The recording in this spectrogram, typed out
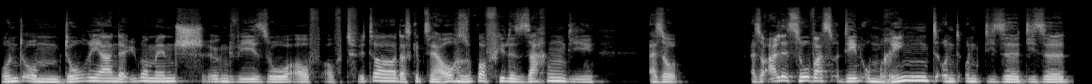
rund um Dorian, der Übermensch, irgendwie so auf, auf Twitter. Das gibt's ja auch super viele Sachen, die, also, also alles so, was den umringt und, und diese, diese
